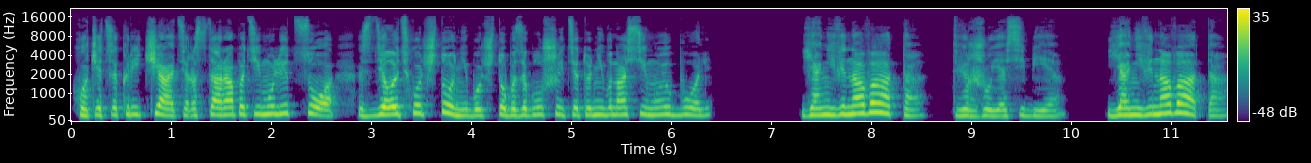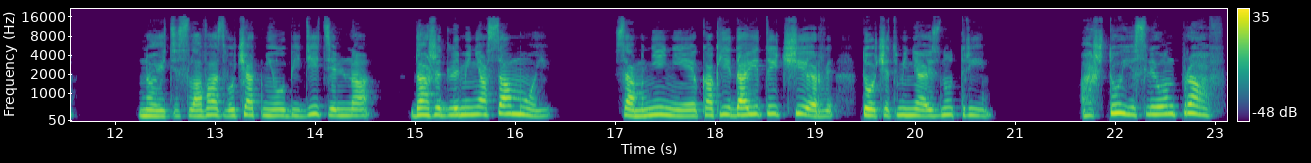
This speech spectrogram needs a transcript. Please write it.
Хочется кричать, расторапать ему лицо, сделать хоть что-нибудь, чтобы заглушить эту невыносимую боль. «Я не виновата», — твержу я себе. «Я не виновата». Но эти слова звучат неубедительно даже для меня самой. Сомнение, как ядовитый червь, точит меня изнутри. А что, если он прав?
